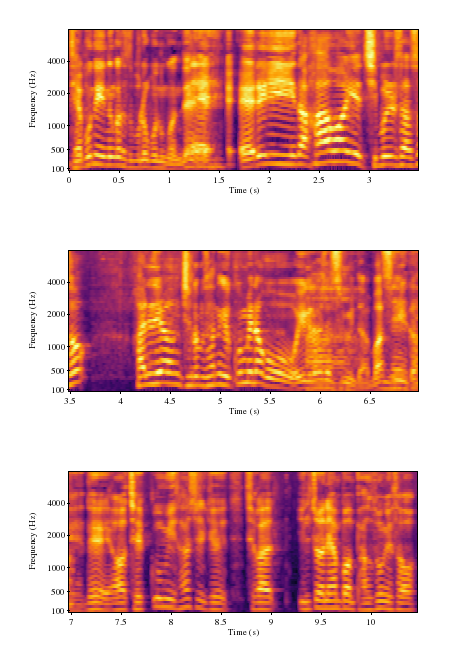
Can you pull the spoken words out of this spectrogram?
대본에 있는 거라서 물어보는 건데 네. LA나 하와이에 집을 사서 한량처럼 사는 게 꿈이라고 얘기를 아, 하셨습니다. 맞습니까? 네, 네. 네. 어, 제 꿈이 사실 그 제가 일전에 한번 방송에서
